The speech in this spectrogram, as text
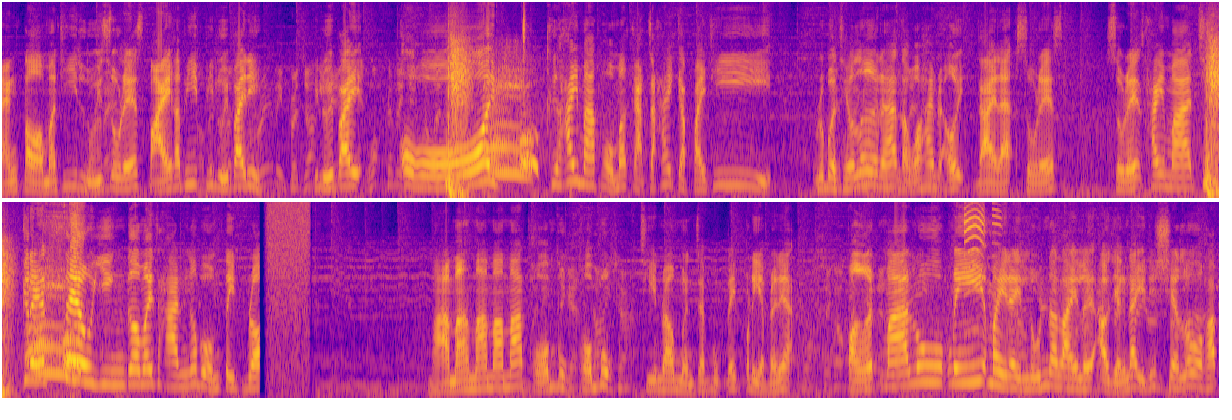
แทงต่อมาที่หลุยส์โซเรสไปครับพี่พี่หลุยไปดิพี่หลุยไป โอ้โหคือให้มาผมอากาศจะให้กลับไปที่โรเบิร์ตเทเลอร์นะฮะแต่ว่าให้มาเอ้ยได้แล้วโซเรสโซเรสให้มาที่เกรเซลยิงก็ไม่ทันครับผมติดบล็อกมามามามามาโถมบุกโถมบุก ทีมเราเหมือนจะบุกได้เปรียบนะเนี่ย เปิดมาลูกนี้ไม่ได้ลุ้นอะไรเลย เอายังได้อยู่ที่เชลโลครับ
